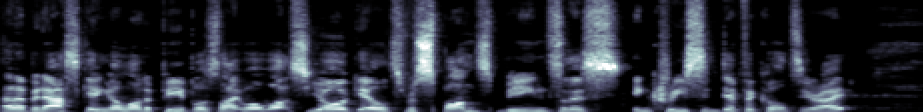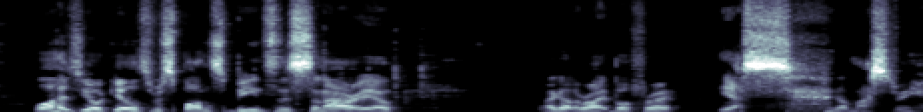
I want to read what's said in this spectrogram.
And I've been asking a lot of people, it's like, well, what's your guild's response been to this increase in difficulty, right? What has your guild's response been to this scenario? I got the right buff, right? Yes, I got mastery.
